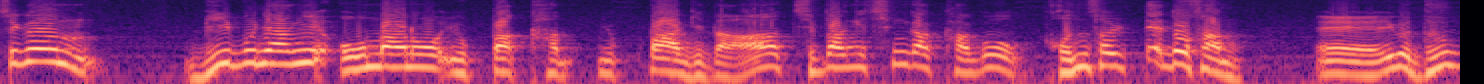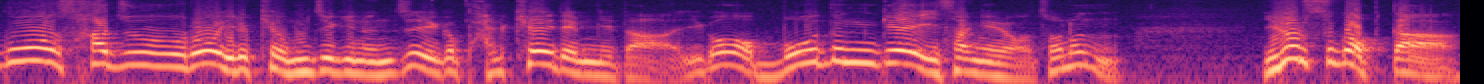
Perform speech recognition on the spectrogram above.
지금 미분양이 5만 호 육박, 육박이다. 지방이 심각하고 건설 때도산. 예, 이거 누구 사주로 이렇게 움직이는지 이거 밝혀야 됩니다. 이거 모든 게 이상해요. 저는 이럴 수가 없다.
